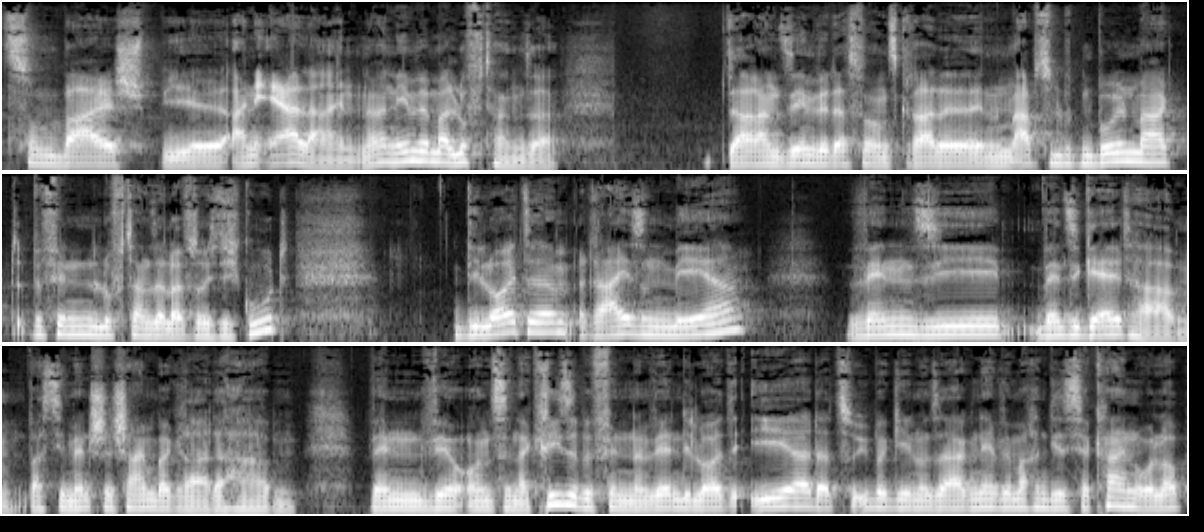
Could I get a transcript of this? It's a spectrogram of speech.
zum Beispiel eine Airline. Ne? Nehmen wir mal Lufthansa daran sehen wir, dass wir uns gerade in einem absoluten Bullenmarkt befinden. Lufthansa läuft richtig gut. Die Leute reisen mehr, wenn sie, wenn sie Geld haben, was die Menschen scheinbar gerade haben. Wenn wir uns in einer Krise befinden, dann werden die Leute eher dazu übergehen und sagen, nee, wir machen dieses Jahr keinen Urlaub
